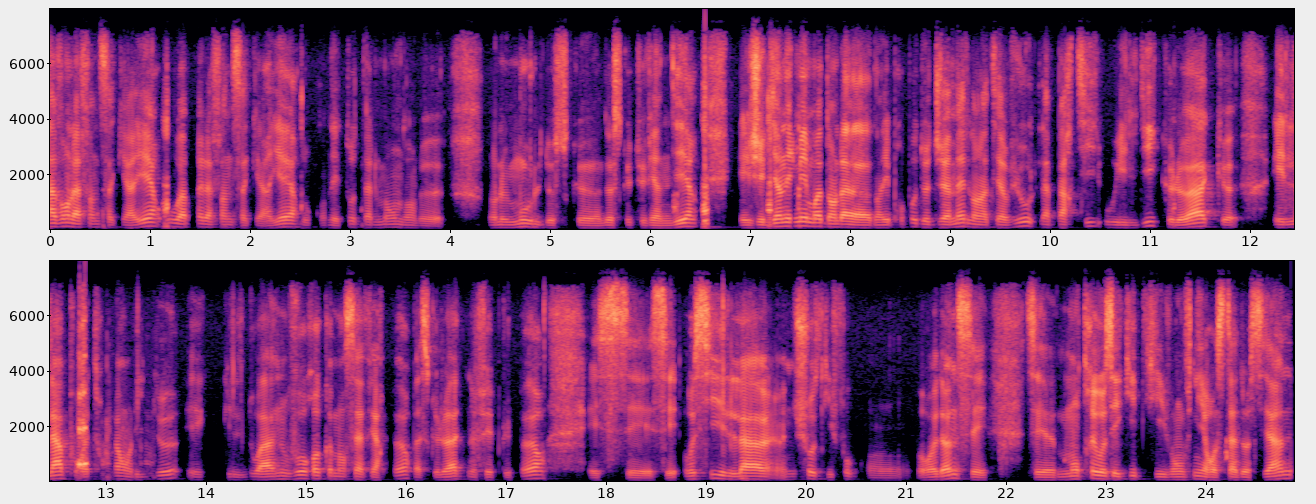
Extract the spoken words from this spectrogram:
avant la fin de sa carrière ou après la fin de sa carrière. Donc on est totalement dans le, dans le moule de ce, que, de ce que tu viens de dire. Et j'ai bien aimé, moi, dans, la, dans les propos de Jamel, dans l'interview, la partie où il dit que le hack est là pour être là en Ligue 2 et qu'il doit à nouveau recommencer à faire peur parce que le hack ne fait plus peur. Et c'est aussi là une chose qu'il faut qu'on redonne, c'est montrer aux équipes qui vont venir au stade Océane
